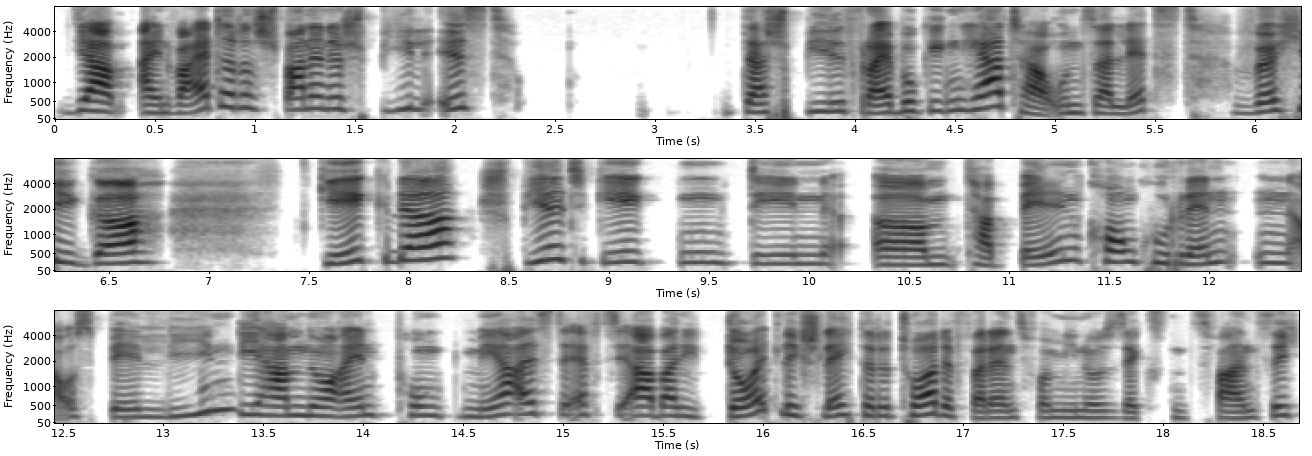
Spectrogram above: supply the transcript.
Ja, ein weiteres spannendes Spiel ist das Spiel Freiburg gegen Hertha. Unser letztwöchiger Gegner spielt gegen den ähm, Tabellenkonkurrenten aus Berlin. Die haben nur einen Punkt mehr als der FCA, aber die deutlich schlechtere Tordifferenz von minus 26.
